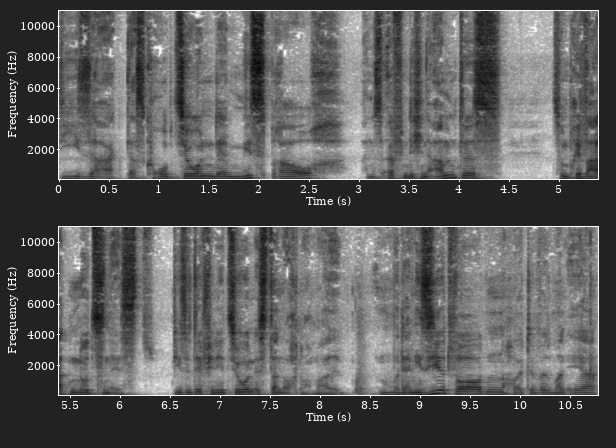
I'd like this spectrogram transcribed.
die sagt, dass Korruption der Missbrauch eines öffentlichen Amtes zum privaten Nutzen ist. Diese Definition ist dann auch nochmal modernisiert worden. Heute wird man eher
